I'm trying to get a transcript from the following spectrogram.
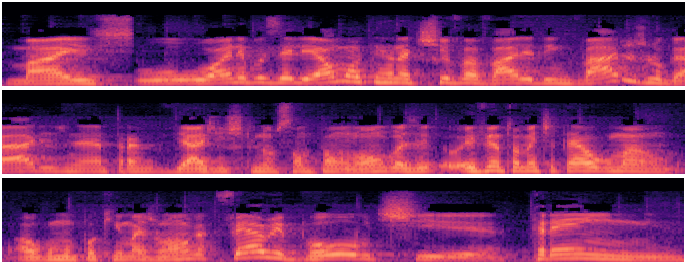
Mas o, o ônibus, ele é uma alternativa válida em vários lugares, né? Para viagens que não são tão longas, eventualmente até alguma, alguma um pouquinho mais longa. Ferry boat, trem,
